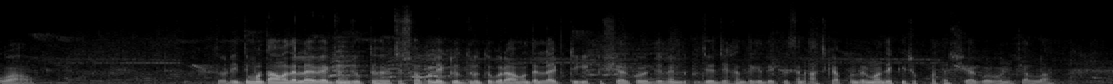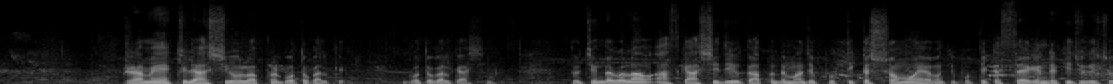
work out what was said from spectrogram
ওয়াও। তো রীতিমতো আমাদের লাইভে একজন যুক্ত হয়েছে। সকলে একটু দ্রুত করে আমাদের লাইভটিকে একটু শেয়ার করে দিবেন, যে যেখান থেকে দেখতেছেন। আজকে আপনাদের মাঝে কিছু কথা শেয়ার করব ইনশাল্লাহ গ্রামে অ্যাকচুয়ালি আসছি হলো আপনার গতকালকে। গতকালকে আসছি। তো চিন্তা করলাম আজকে আসছি যেহেতু আপনাদের মাঝে প্রত্যেকটা সময় এবং কি প্রত্যেকটা সেকেন্ডের কিছু কিছু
